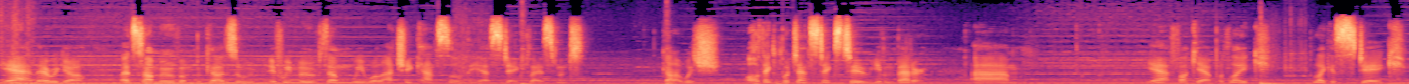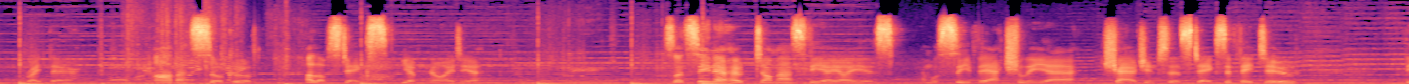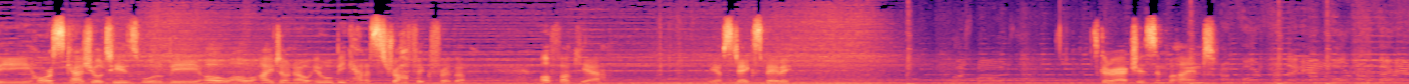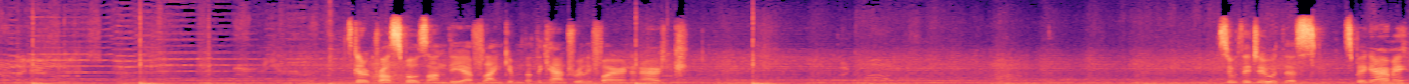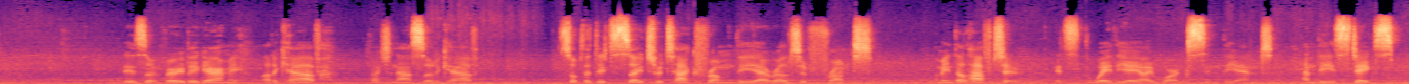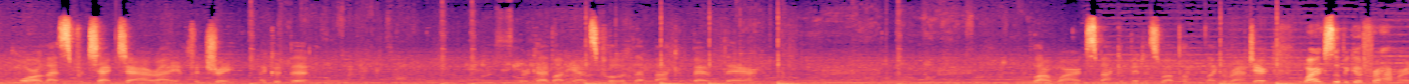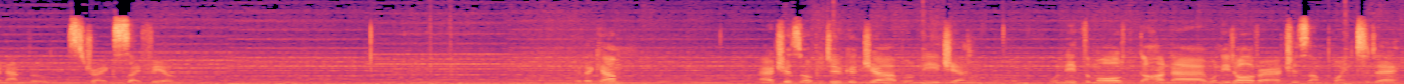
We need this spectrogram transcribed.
Yeah, there we go. Let's not move them because if we move them, we will actually cancel the uh, stake placement. God, I wish. Oh, they can put down stakes too. Even better. Um, yeah, fuck yeah. Put like, put like a stake right there. Ah, that's so cool. I love stakes. You have no idea. So let's see now how dumbass the AI is, and we'll see if they actually uh, charge into the stakes. If they do, the horse casualties will be, oh, oh, I don't know, it will be catastrophic for them. Oh, fuck yeah. We have stakes, baby. Let's get our archers in behind. Let's get our crossbows on the uh, flank, given that they can't really fire in an arc. See what they do with this. It's a big army. It is a very big army. A lot of cav. In fact, an assload of cav. It's up that they decide to attack from the uh, relative front. I mean, they'll have to. It's the way the AI works in the end. And these stakes more or less protect our uh, infantry a good bit. Guy bodyguards pull them back about there. Pull our wargs back a bit as well, put them like around here. The wargs will be good for hammer and anvil strikes, I feel. Here they come. Archers, hope you do a good job. We'll need you. We'll need them all on. Uh, we'll need all of our archers on point today.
